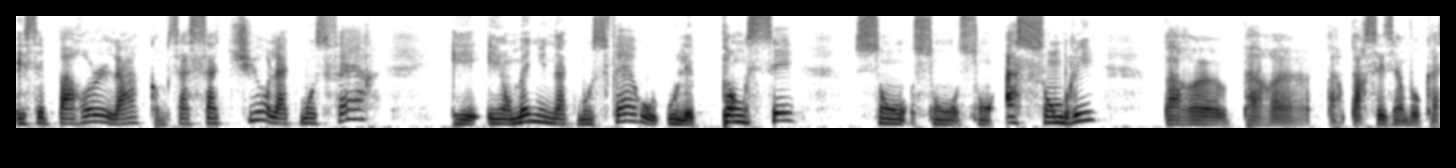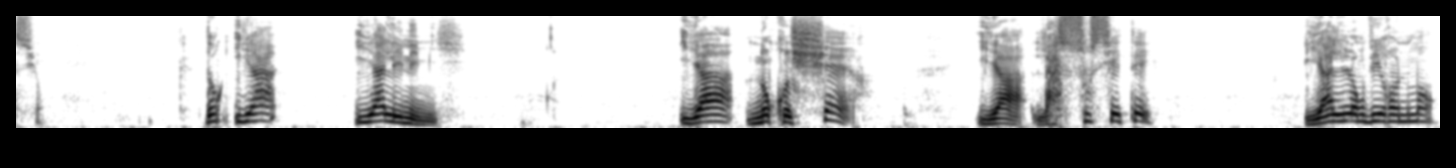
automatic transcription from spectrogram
Et ces paroles-là, comme ça, saturent l'atmosphère et, emmènent une atmosphère où, les pensées sont, sont, sont assombries par, euh, euh, par, par ces invocations. Donc il y a, il y a l'ennemi, il y a notre chair, il y a la société, il y a l'environnement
